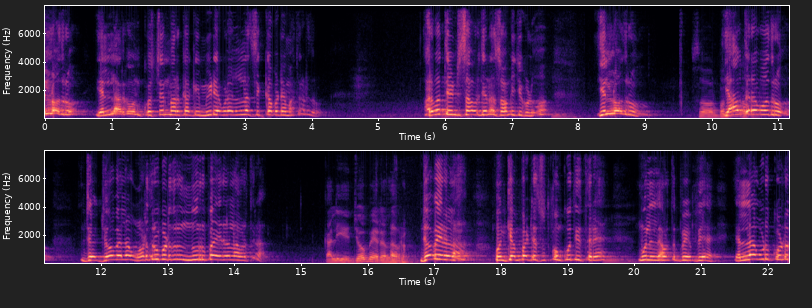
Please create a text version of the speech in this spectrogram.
ಎಲ್ಲೋದ್ರು ಎಲ್ಲರಿಗೂ ಒಂದು ಕ್ವಶನ್ ಮಾರ್ಕ್ ಹಾಕಿ ಮೀಡಿಯಾಗಳೆಲ್ಲ ಸಿಕ್ಕಾಪಟ್ಟೆ ಮಾತಾಡಿದ್ರು. ಅರವತ್ತೆಂಟು ಸಾವಿರ ಜನ ಸ್ವಾಮೀಜಿಗಳು ಎಲ್ಲೋದ್ರು. ಯಾವ ಥರ ಹೋದ್ರು? ಜೋ ಜೋಬೆಲ್ಲ ಹೊಡೆದ್ರು ಬಡಿದ್ರು ನೂರು ರೂಪಾಯಿ ಇರೋಲ್ಲ ಅವ್ರ ಹತ್ರ. ಖಾಲಿ ಜೋಬೆ ಇರಲ್ಲ ಅವರು. ಜೋಬೆ ಇರಲ್ಲ. ಒಂದು ಕೆಂಪಟ್ಟೆ ಸುತ್ಕೊಂಡು ಕೂತಿರ್ತಾರೆ. ಮೂಲೆಯಲ್ಲಿ ಅವ್ರದ್ದು ಬೇ ಬೇ ಎಲ್ಲ ಹುಡುಕೊಂಡು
